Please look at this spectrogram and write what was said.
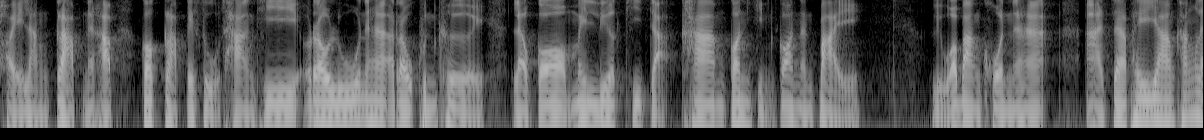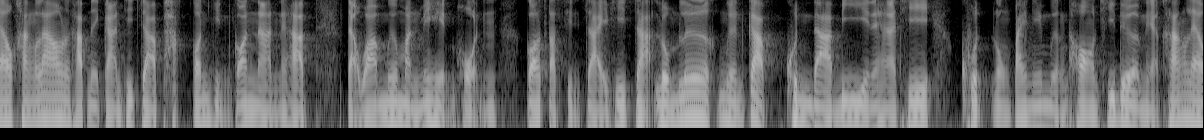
ถอยหลังกลับนะครับ ก็กลับไปสู่ทางที่เรารู้นะฮะเราคุ้นเคย แล้วก็ไม่เลือกที่จะข้ามก้อนหินก้อนนั้นไป หรือว่าบางคนนะฮะอาจจะพยายามครั้งแล้วครั้งเล่านะครับในการที่จะผลักก้อนหินก้อนนั้นนะครับ แต่ว่าเมื่อมันไม่เห็นผล ก็ตัดสินใจที่จะล้มเลิกเหมือนกับคุณดาบี้นะฮะที่ขุดลงไปในเหมืองทองที่เดิมเนี่ยครั้งแล้ว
